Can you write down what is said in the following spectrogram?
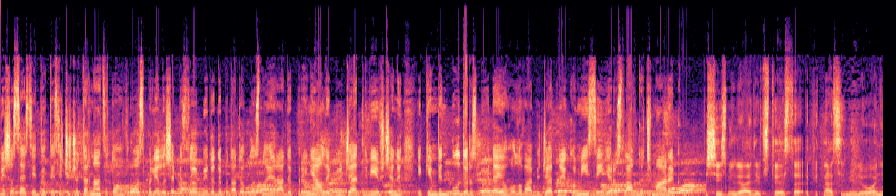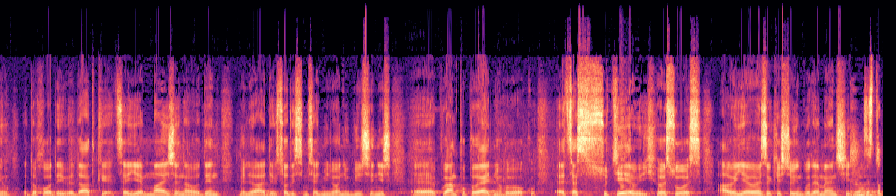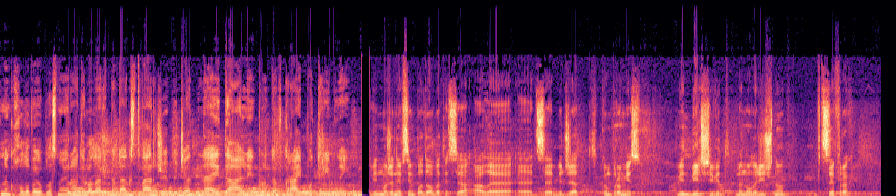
Найважливіша сесія 2014-го в розпалі. Лише після обіду депутати обласної ради прийняли бюджет Львівщини. Яким він буде, розповідає голова бюджетної комісії Ярослав Качмарик. 6 мільярдів 415 мільйонів доходи і видатки. Це є майже на 1 мільярд 980 мільйонів більше, ніж е, план попереднього року. Е, Це суттєвий ресурс, але є ризики, що він буде менший. Заступник голови обласної ради Валерій Петак стверджує, бюджет не ідеальний, проте вкрай потрібний. Він може не всім подобатися, але е, це бюджет компромісу. Він більший від минулорічного в цифрах,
